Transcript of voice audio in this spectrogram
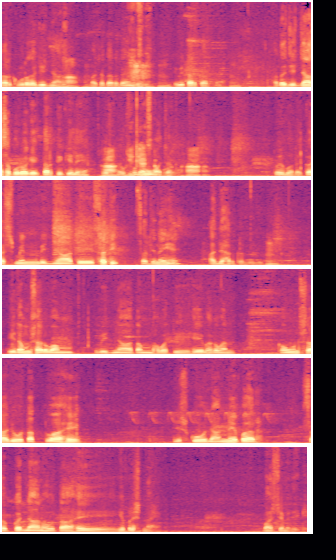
तर्क पूर्वक जिज्ञासा। हाँ। भाषाकार कहेंगे वितर्क करते हैं। अतः जिज्ञासा पूर्वक एक तर्क के लिए है हाँ उसको नुवाचक पूर्वक। हाँ हाँ। तो ये बोल रहे कस्मिन विज्ञाते सति। सति नहीं है अध्याहार कर दीजिए। हम्म, इदम सर्वम विज्ञातम भवती। हे भगवान कौन सा जो तत्व है जिसको जानने पर सबका ज्ञान होता है? ये प्रश्न है। भाष्य में देखिए।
